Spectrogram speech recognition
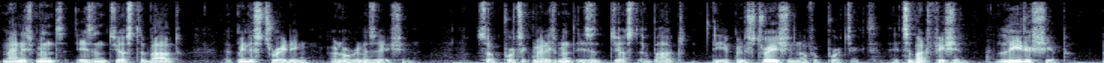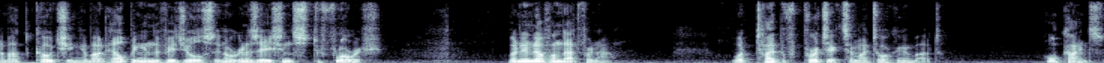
management isn't just about administrating an organization. So, project management isn't just about the administration of a project, it's about vision, leadership, about coaching, about helping individuals and organizations to flourish. But enough on that for now. What type of projects am I talking about? All kinds.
